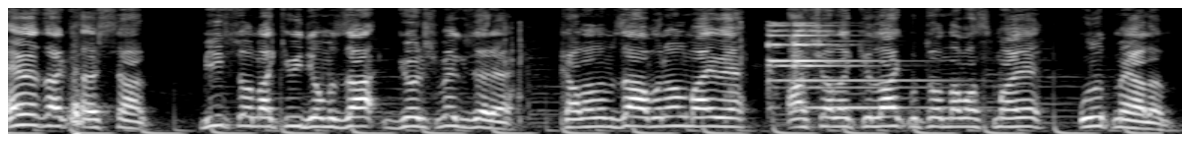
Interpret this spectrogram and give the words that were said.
Evet arkadaşlar bir sonraki videomuzda görüşmek üzere. Kanalımıza abone olmayı ve aşağıdaki like butonuna basmayı unutmayalım.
